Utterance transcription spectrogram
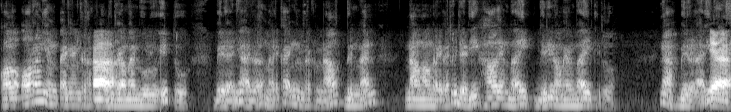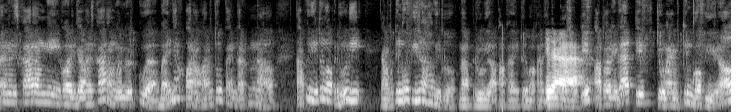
Kalau orang yang pengen terkenal Ah. di zaman dulu itu, bedanya adalah mereka ingin terkenal dengan nama mereka itu jadi hal yang baik, jadi nama yang baik gitu loh. Nah, beda lagi Yeah. sama yang sekarang nih. Kalau zaman sekarang menurut gua banyak orang-orang tuh pengen terkenal, tapi dia tuh nggak peduli. Yang penting gue viral gitu loh. Nggak peduli apakah itu bakal Yeah. positif atau negatif. Cuma yang penting gue viral,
